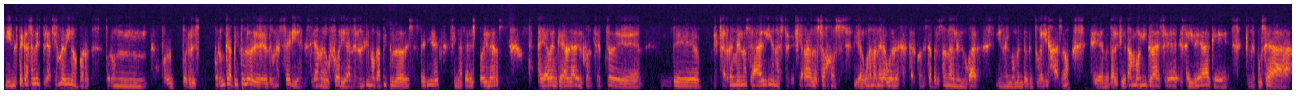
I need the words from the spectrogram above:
y en este caso la inspiración me vino por, por un, por, por por un capítulo de, una serie que se llama Euforia. En el último capítulo de esa serie, sin hacer spoilers, hay alguien que habla del concepto de, echar de menos a alguien hasta que cierras los ojos y de alguna manera vuelves a estar con esa persona en el lugar y en el momento que tú elijas, ¿no? Eh, me pareció tan bonita esa idea que, que me puse a,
